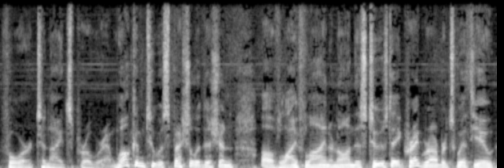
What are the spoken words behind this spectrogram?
for tonight's program. Welcome to a special edition of Lifeline, and on this Tuesday, Craig Roberts with you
